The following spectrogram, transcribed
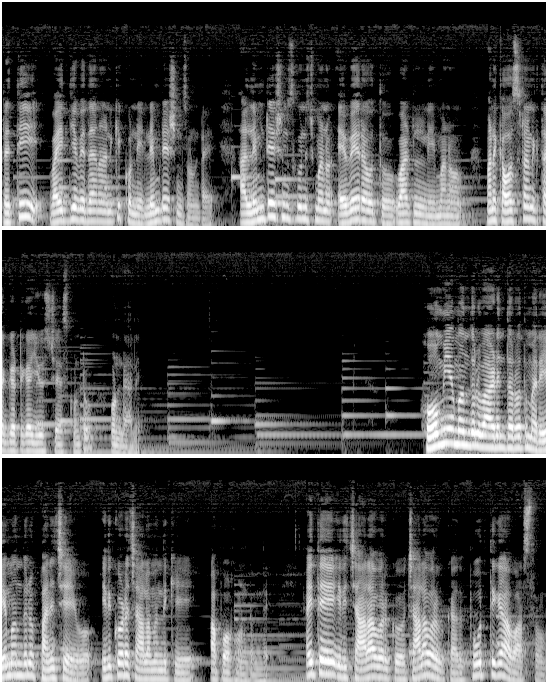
ప్రతి వైద్య విధానానికి కొన్ని లిమిటేషన్స్ ఉంటాయి. ఆ లిమిటేషన్స్ గురించి మనం అవేర్ అవుతూ వాటిని మనం మనకు అవసరానికి తగ్గట్టుగా యూజ్ చేసుకుంటూ ఉండాలి. హోమియో మందులు వాడిన తర్వాత మరి ఏ మందులు పనిచేయవు? ఇది కూడా చాలామందికి అపోహ ఉంటుంది. అయితే ఇది చాలా వరకు చాలా వరకు కాదు పూర్తిగా వాస్తవం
